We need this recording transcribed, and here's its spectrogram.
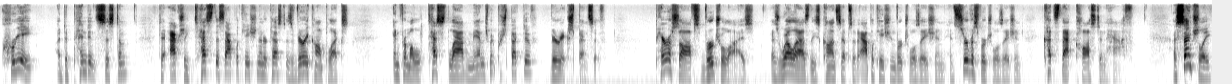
create a dependent system to actually test this application under test is very complex, and from a test lab management perspective, very expensive. Parasoft's Virtualize as well as these concepts of application virtualization and service virtualization, cuts that cost in half. Essentially,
